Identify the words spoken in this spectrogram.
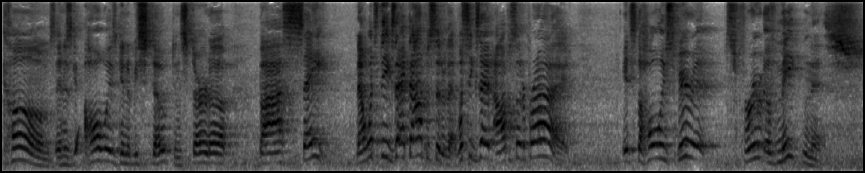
comes and is always going to be stoked and stirred up by Satan. Now, what's the exact opposite of that? What's the exact opposite of pride? It's the Holy Spirit's fruit of meekness,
